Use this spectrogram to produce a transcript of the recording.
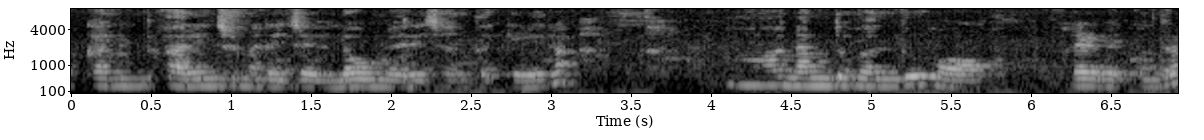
ಅಕ್ಕ, ನಿಮ್ದು ಅರೇಂಜ್ ಮ್ಯಾರೇಜ್ ಲವ್ ಮ್ಯಾರೇಜ್ ಅಂತ ಕೇಳಿರ ನಮ್ಮದು ಬಂದು ಹೇಳಬೇಕು ಅಂದ್ರೆ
